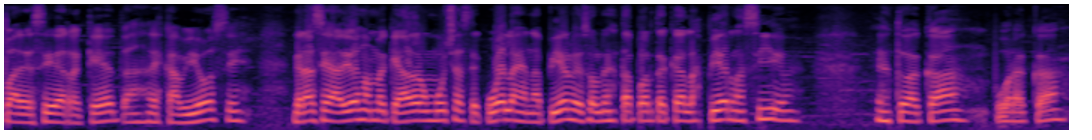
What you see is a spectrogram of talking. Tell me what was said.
Padecí de raqueta, de escabiosis. Gracias a Dios no me quedaron muchas secuelas en la piel, solo en esta parte acá de las piernas, sí. Esto de acá, por acá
